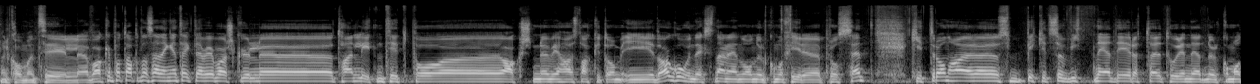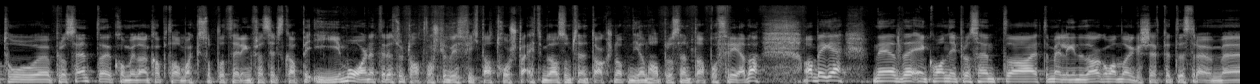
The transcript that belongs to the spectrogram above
Velkommen tilbake. På tappen av sendingen tenkte jeg vi bare skulle eh, ta en liten titt på eh, aksjene vi har snakket om i dag. Hovedindeksen er ned nå 0,4% Kitron har eh, bikket så vidt ned i rødt territorium, ned 0,2 Det kom jo da en kapitalmarkedsoppdatering fra selskapet i morgen etter resultatvarselet vi fikk da torsdag ettermiddag, som sendte aksjene opp 9,5 da på fredag. ABG ned 1,9 da etter meldingen i dag om at norgessjef Petter Straume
